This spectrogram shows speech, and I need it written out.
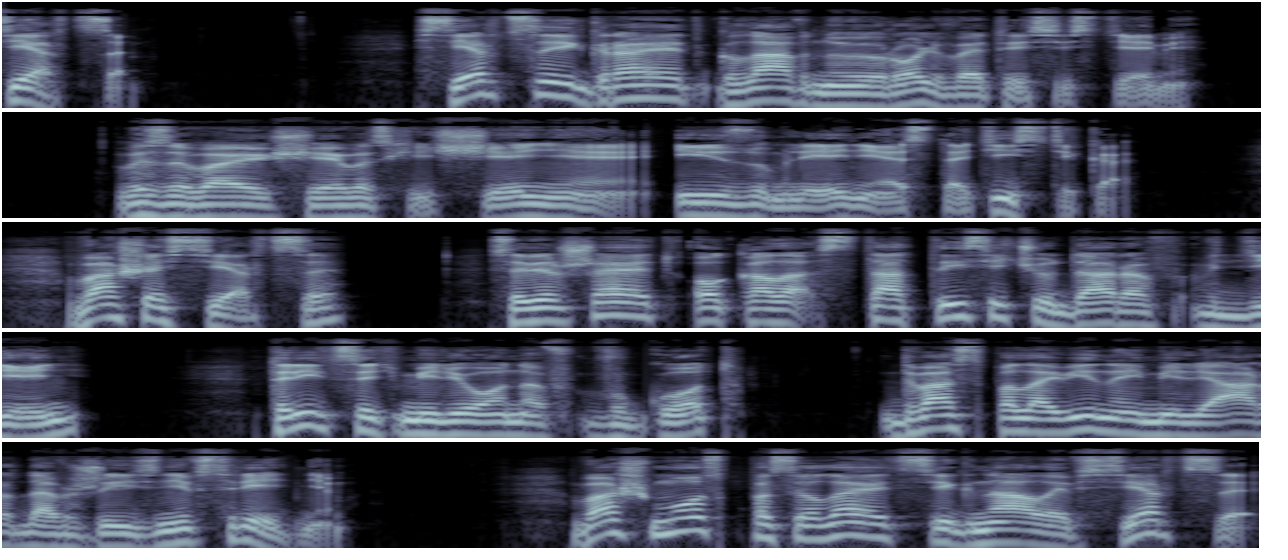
сердце. Сердце играет главную роль в этой системе, вызывающая восхищение и изумление статистика. Ваше сердце совершает около 100 тысяч ударов в день, 30 миллионов в год, 2,5 миллиарда в жизни в среднем. Ваш мозг посылает сигналы в сердце,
